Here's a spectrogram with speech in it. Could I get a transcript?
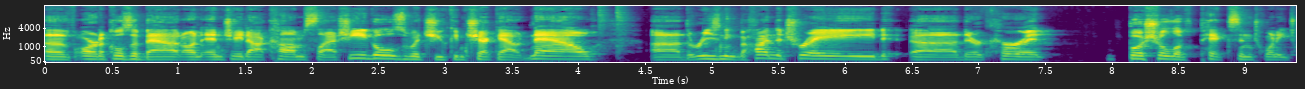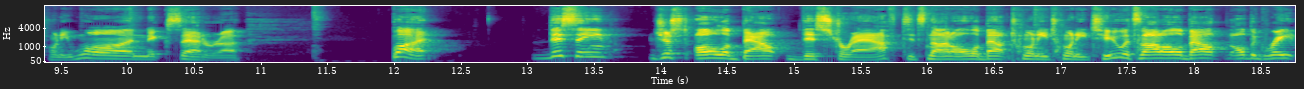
of articles about on nj.com slash Eagles, which you can check out now. Uh, the reasoning behind the trade, uh, their current bushel of picks in 2021, etc. But this ain't just all about this draft. It's not all about 2022. It's not all about all the great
